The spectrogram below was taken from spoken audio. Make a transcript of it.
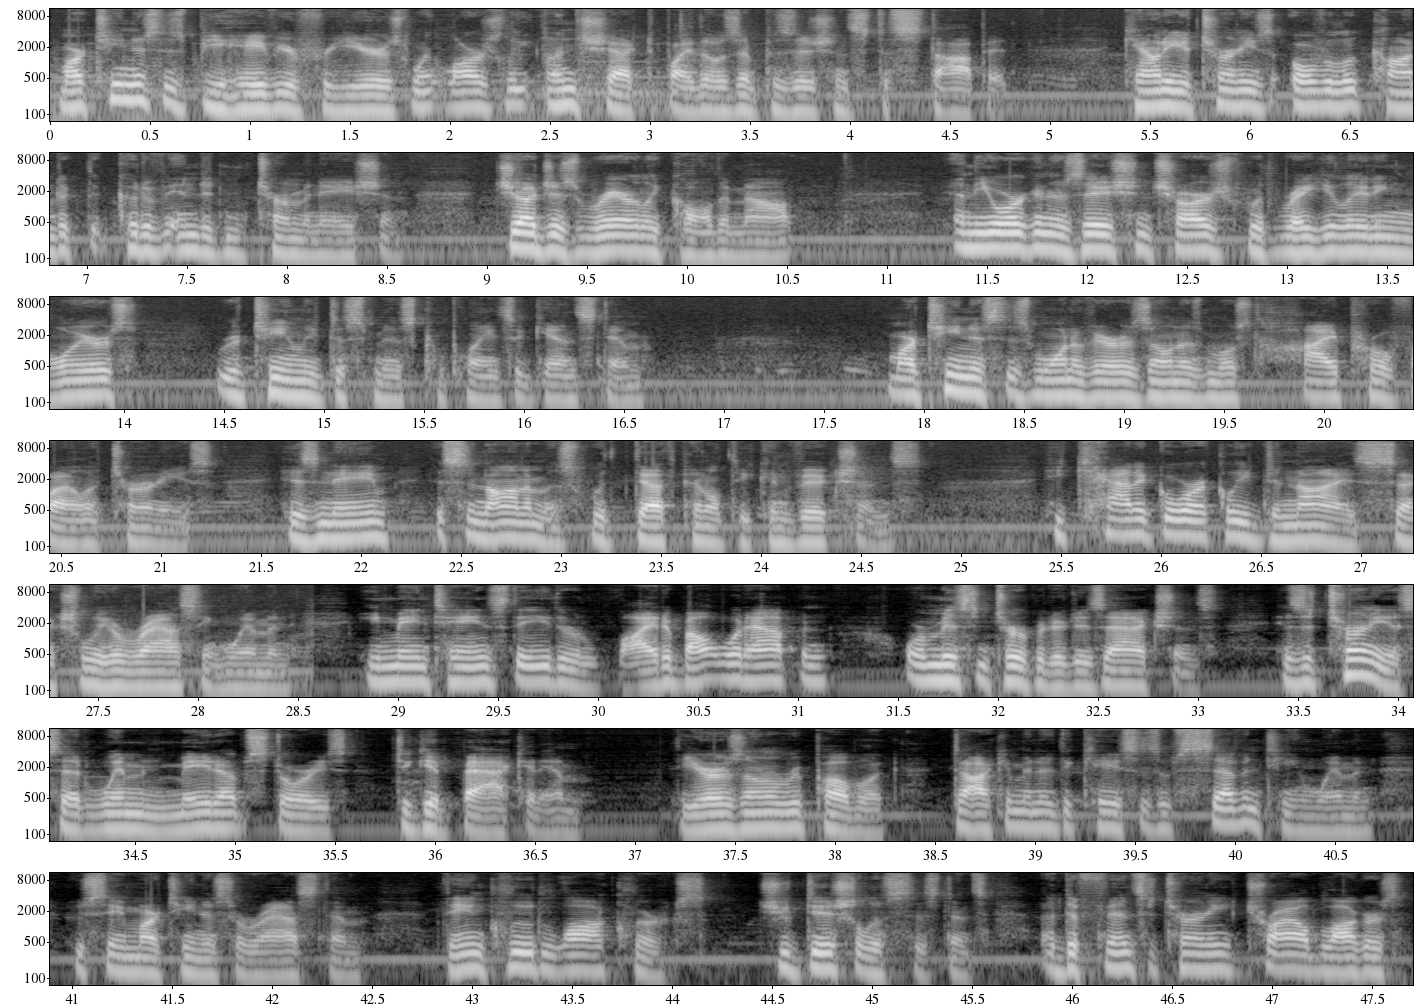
Martinez's behavior for years went largely unchecked by those in positions to stop it. County attorneys overlooked conduct that could have ended in termination. Judges rarely called him out. And the organization charged with regulating lawyers routinely dismissed complaints against him. Martinez is one of Arizona's most high profile attorneys. His name is synonymous with death penalty convictions. He categorically denies sexually harassing women. He maintains they either lied about what happened or misinterpreted his actions. His attorney has said women made up stories to get back at him. The Arizona Republic documented the cases of 17 women who say Martinez harassed them. They include law clerks, judicial assistants, a defense attorney, trial bloggers,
